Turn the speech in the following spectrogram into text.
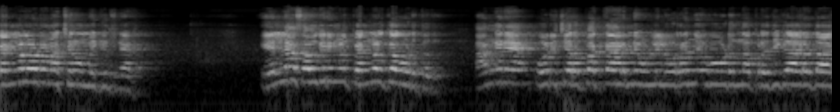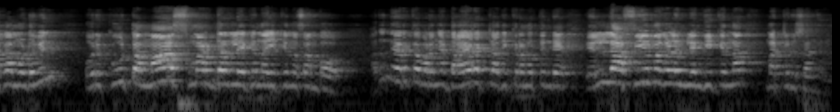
പെങ്ങളോടാണ് അച്ഛനും അമ്മയ്ക്കും സ്നേഹം. എല്ലാ സൗകര്യങ്ങളും പെങ്ങൾക്കാണ് കൊടുത്തത്. അങ്ങനെ ഒരു ചെറുപ്പക്കാരന്റെ ഉള്ളിൽ ഉറഞ്ഞുകൂടുന്ന പ്രതികാരദാഹമൊടുവിൽ ഒരു കൂട്ടം മാസ് മർഡറിലേക്ക് നയിക്കുന്ന സംഭവം. അത് നേരത്തെ പറഞ്ഞ ഡയറക്റ്റ് അതിക്രമത്തിന്റെ എല്ലാ സീമകളും ലംഘിക്കുന്ന മറ്റൊരു സംഗതി.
